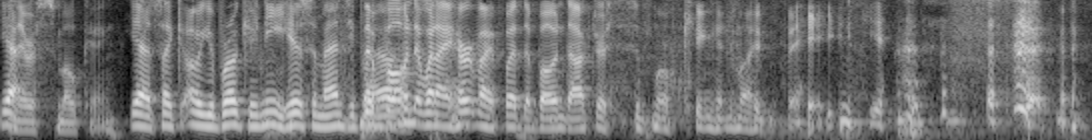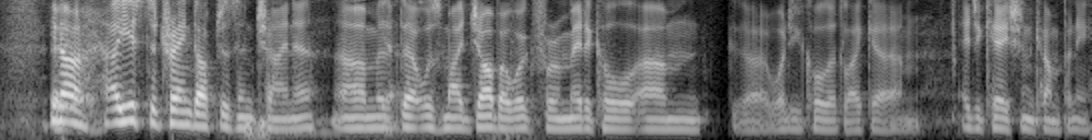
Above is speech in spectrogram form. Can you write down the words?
Yeah. and they were smoking. yeah, it's like, oh, you broke your knee. Here's some antibiotics. The bone when I hurt my foot, the bone doctor smoking in my face. You know, I used to train doctors in China. Um, Yes. That was my job. I worked for a medical, um, uh, what do you call it, like um, education company.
